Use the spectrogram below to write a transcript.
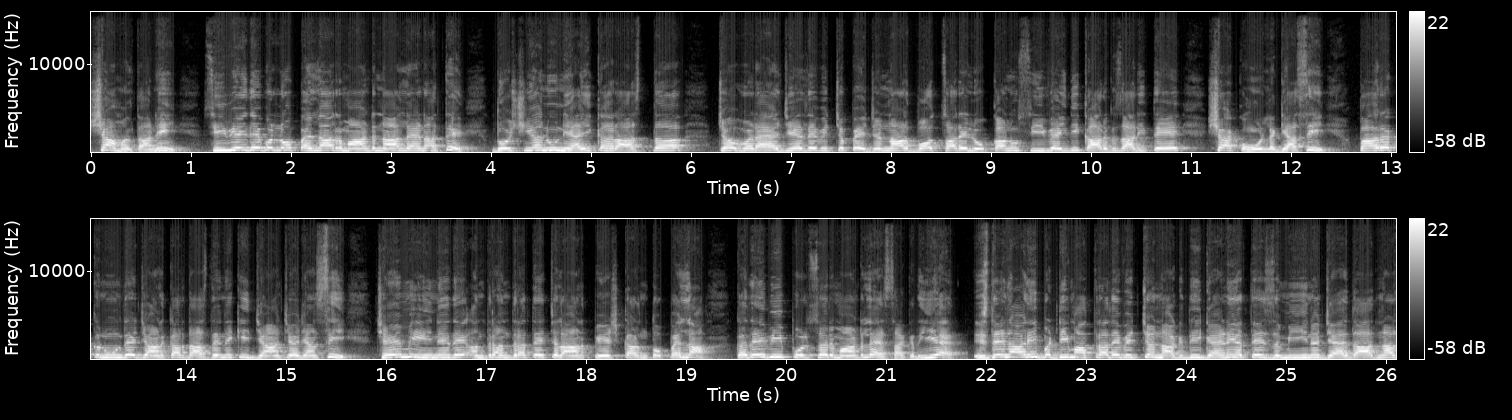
ਸ਼ਾਮਲ ਤਾਂ ਨਹੀਂ। ਸੀਬੀਆਈ ਦੇ ਵੱਲੋਂ ਪਹਿਲਾਂ ਰਿਮਾਂਡ ਨਾ ਲੈਣ ਅਤੇ ਦੋਸ਼ੀਆਂ ਨੂੰ ਨਿਆਇਕ ਹਿਰਾਸਤ ਚ ਵੜਾਇਆ ਜੇਲ੍ਹ ਦੇ ਵਿੱਚ ਭੇਜਣ ਨਾਲ ਬਹੁਤ ਸਾਰੇ ਲੋਕਾਂ ਨੂੰ ਸੀਬੀਆਈ ਦੀ ਕਾਰਗੁਜ਼ਾਰੀ ਤੇ ਸ਼ੱਕ ਹੋਣ ਲੱਗਿਆ ਸੀ। ਪਰ ਕਾਨੂੰਨ ਦੇ ਜਾਣਕਾਰ ਦੱਸਦੇ ਨੇ ਕਿ ਜਾਂਚ ਏਜੰਸੀ 6 ਮਹੀਨੇ ਦੇ ਅੰਦਰ ਅੰਦਰ ਤੇ ਚਲਾਨ ਪੇਸ਼ ਕਰਨ ਤੋਂ ਪਹਿਲਾਂ ਕਦੇ ਵੀ ਪੁਲਿਸ ਰਿਮਾਂਡ ਲੈ ਸਕਦੀ ਹੈ। ਇਸ ਦੇ ਨਾਲ ਹੀ ਵੱਡੀ ਮਾਤਰਾ ਦੇ ਵਿੱਚ ਨਗਦੀ ਗਹਿਣੇ ਅਤੇ ਜ਼ਮੀਨ ਜਾਇਦਾਦ ਨਾਲ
